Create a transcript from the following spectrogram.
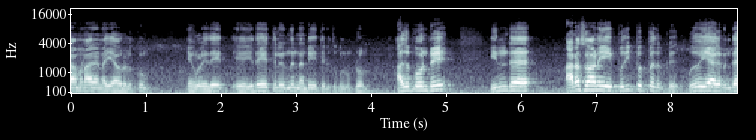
ராமநாராயண ஐயா அவர்களுக்கும் எங்களுடைய இதய இதயத்திலிருந்து நன்றியை தெரிவித்துக் கொள்கின்றோம். அதுபோன்றே இந்த அரசாணையை புதுப்பிப்பதற்கு உதவியாக இருந்த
